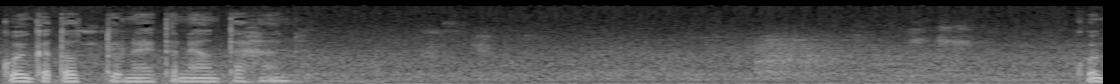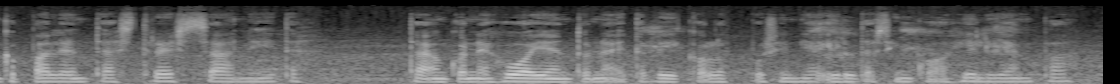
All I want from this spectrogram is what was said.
Kuinka tottuneita ne on tähän? Kuinka paljon tämä stressaa niitä? Tai onko ne huojentuneita viikonloppuisin ja iltaisin, kun on hiljempaa?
